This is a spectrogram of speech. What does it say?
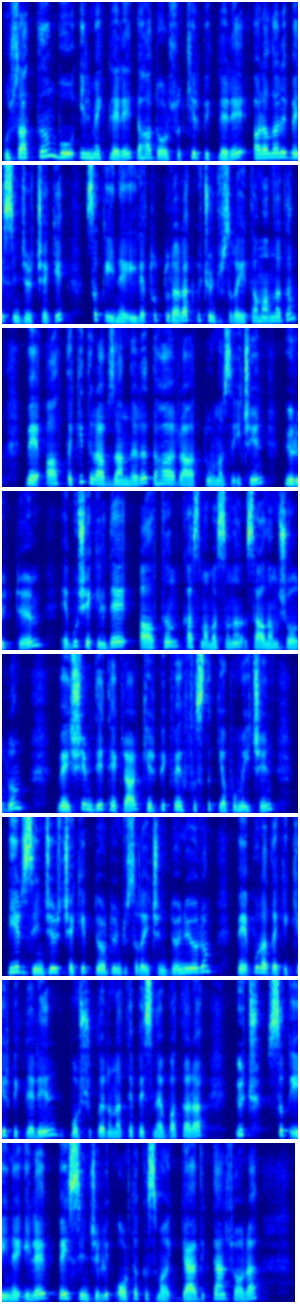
Uzattığım bu ilmekleri daha doğrusu kirpikleri araları 5 zincir çekip sık iğne ile tutturarak 3. sırayı tamamladım ve alttaki trabzanları daha rahat durması için yürüttüm. E, bu şekilde altın kasmamasını sağlamış oldum ve şimdi tekrar kirpik ve fıstık yapımı için bir zincir çekip dördüncü sıra için dönüyorum ve buradaki kirpiklerin boşluklarına tepesine batarak 3 sık iğne ile 5 zincirlik orta kısma geldikten sonra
